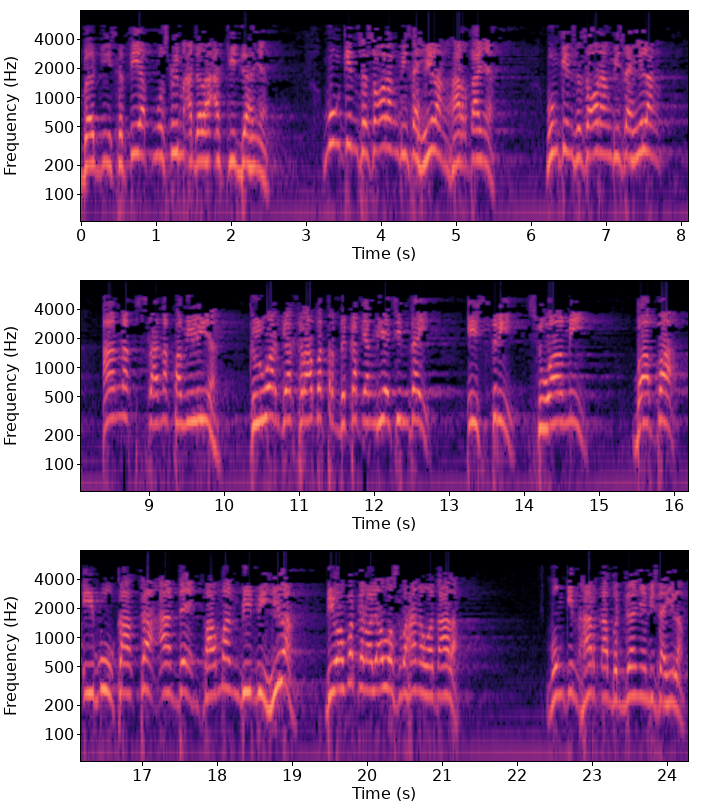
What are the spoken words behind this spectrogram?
bagi setiap muslim adalah akidahnya. Mungkin seseorang bisa hilang hartanya. Mungkin seseorang bisa hilang anak-anak familinya, keluarga kerabat terdekat yang dia cintai, istri, suami, bapak, ibu, kakak, adik, paman, bibi hilang, diwafatkan oleh Allah Subhanahu wa taala. Mungkin harta bendanya bisa hilang,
